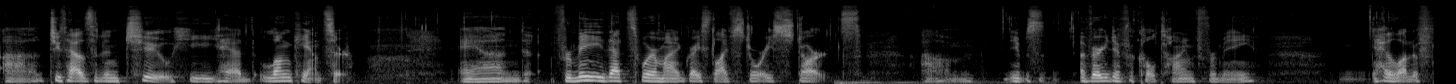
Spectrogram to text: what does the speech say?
uh, 2002. He had lung cancer, and for me, that's where my Grace Life story starts. Um, it was a very difficult time for me. Had a lot of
